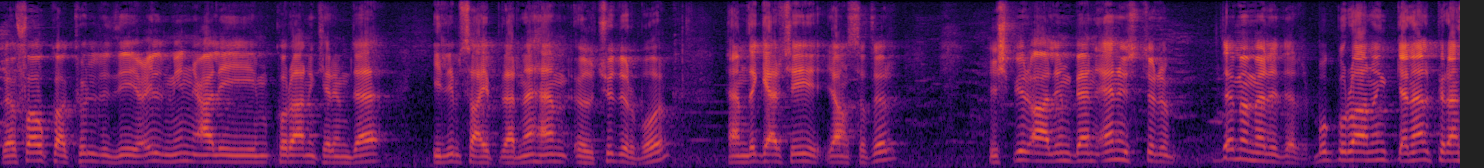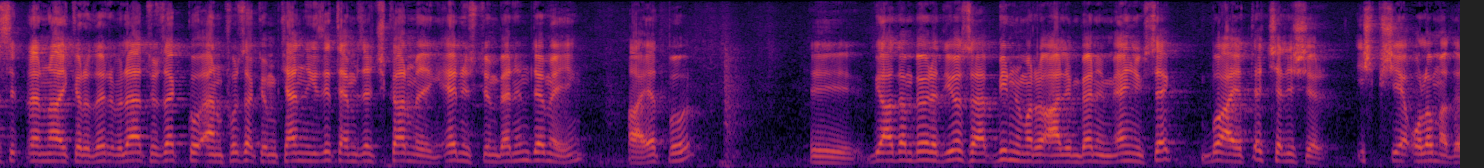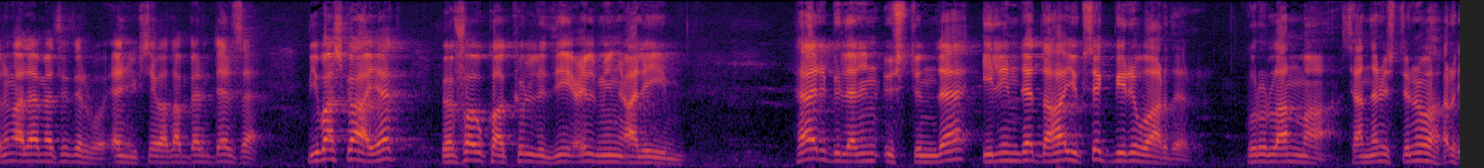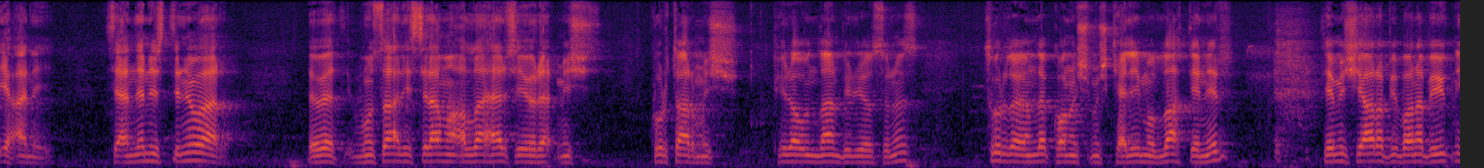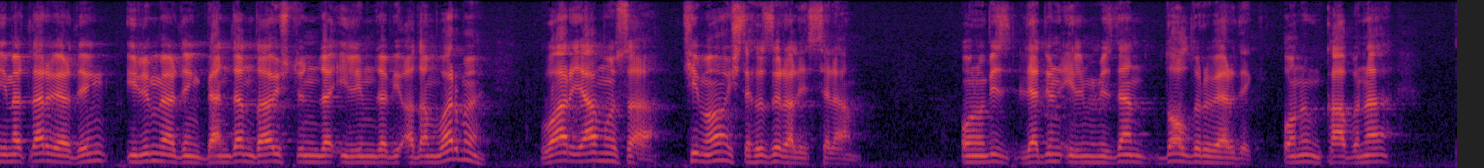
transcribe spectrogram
Ve fevka kulli zi ilmin alim. Kur'an-ı Kerim'de ilim sahiplerine hem ölçüdür bu hem de gerçeği yansıtır. Hiçbir alim ben en üstünüm dememelidir. Bu Kur'an'ın genel prensiplerine aykırıdır. Ve la tuzakku enfusakum kendinizi temize çıkarmayın. En üstün benim demeyin. Ayet bu. Ee, bir adam böyle diyorsa bir numara alim benim en yüksek bu ayette çelişir. Hiçbir şeye olamadığının alametidir bu. En yüksek adam benim derse. Bir başka ayet ve fevka kulli zi ilmin alim. Her bilenin üstünde ilimde daha yüksek biri vardır. Gururlanma. Senden üstünü var yani. Senden üstünü var. Evet Musa Aleyhisselam'a Allah her şeyi öğretmiş, kurtarmış. Firavundan biliyorsunuz. Tur Dağı'nda konuşmuş Kelimullah denir. Demiş ya Rabbi bana büyük nimetler verdin, ilim verdin. Benden daha üstünde ilimde bir adam var mı? Var ya Musa. Kim o? İşte Hızır Aleyhisselam. Onu biz ledün ilmimizden dolduruverdik. Onun kabına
